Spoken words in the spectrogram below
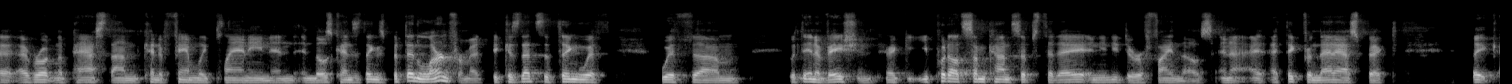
I wrote in the past on kind of family planning and and those kinds of things, but then learn from it because that's the thing with with um, with innovation. Right? You put out some concepts today, and you need to refine those. And I, I think from that aspect, like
